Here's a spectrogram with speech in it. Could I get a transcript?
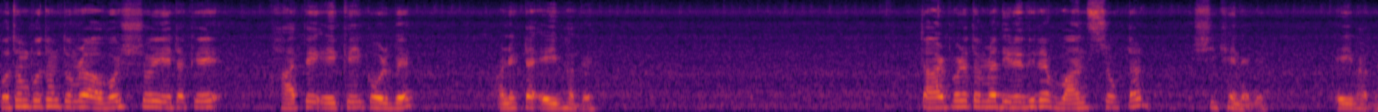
প্রথম প্রথম তোমরা অবশ্যই এটাকে হাতে এঁকেই করবে, অনেকটা এইভাবে। তারপরে তোমরা ধীরে ধীরে ওয়ান স্ট্রোকটা শিখে নেবে, এইভাবে।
